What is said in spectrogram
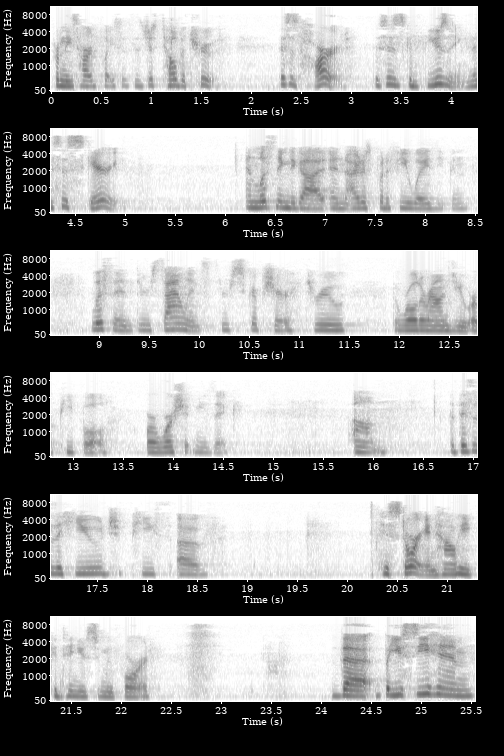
from these hard places is just tell the truth. This is hard. This is confusing. This is scary. And listening to God, and I just put a few ways you can listen through silence, through scripture, through the world around you, or people, or worship music. Um, but this is a huge piece of his story and how he continues to move forward. The, but you see him,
